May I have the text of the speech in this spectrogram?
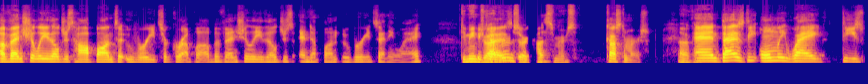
eventually they'll just hop onto Uber Eats or Grubhub. Eventually they'll just end up on Uber Eats anyway. Do you mean drivers or customers? Customers. Okay. And that is the only way these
